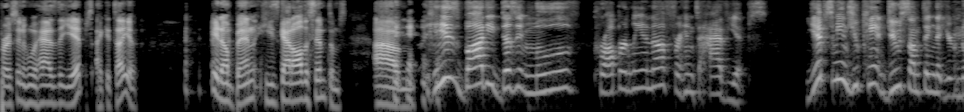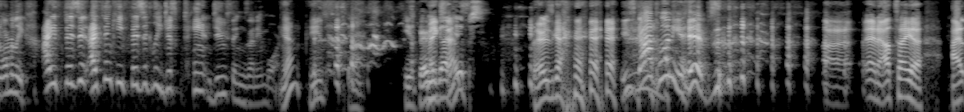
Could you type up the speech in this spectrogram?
person who has the yips, I could tell you. You know, Ben, he's got all the symptoms. Um, His body doesn't move properly enough for him to have yips. Yips means you can't do something that you're normally. I visit. I think he physically just can't do things anymore. yeah, he's He's barely Makes got sense. hips. there's got He's got plenty of hips. uh, and I'll tell you, I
